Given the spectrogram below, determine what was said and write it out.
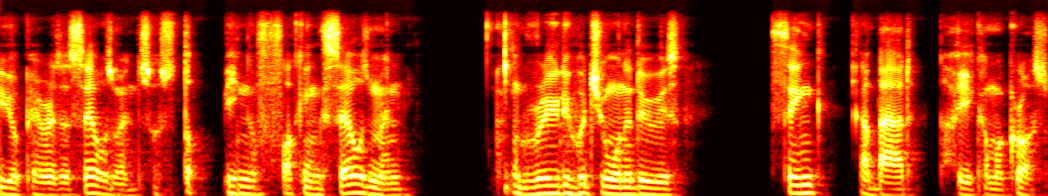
you appear as a salesman. So stop being a fucking salesman. Really, what you want to do is think about how you come across.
